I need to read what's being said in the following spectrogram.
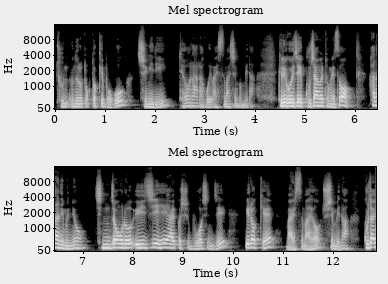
두 눈으로 똑똑히 보고 증인이 되어라라고 말씀하신 겁니다. 그리고 이제 구장을 통해서 하나님은요 진정으로 의지해야 할 것이 무엇인지 이렇게 말씀하여 주십니다. 9장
